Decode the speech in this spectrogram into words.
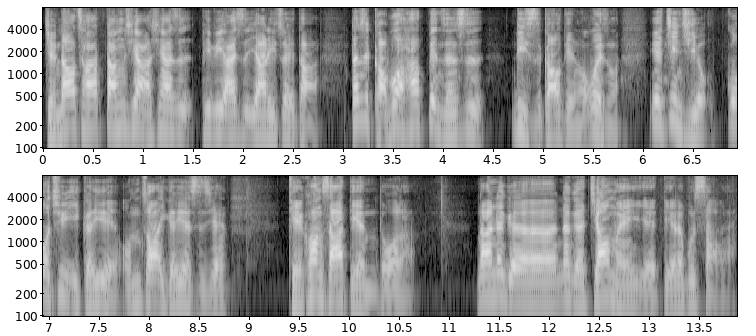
剪刀差？当下现在是 PPI 是压力最大，但是搞不好它变成是。历史高点了，为什么？因为近期过去一个月，我们抓一个月时间，铁矿砂跌很多了，那那个那个焦煤也跌了不少了，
